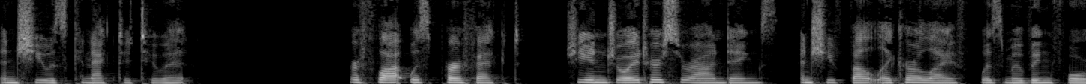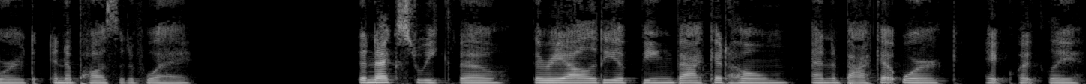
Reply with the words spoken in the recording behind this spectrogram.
and she was connected to it. Her flat was perfect. She enjoyed her surroundings, and she felt like her life was moving forward in a positive way. The next week, though, the reality of being back at home and back at work hit quickly.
